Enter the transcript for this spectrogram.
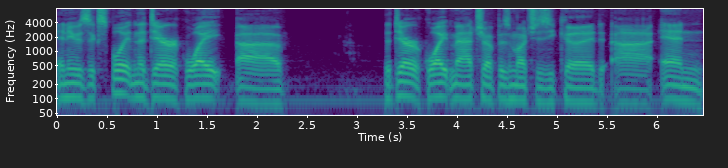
and he was exploiting the Derrick White, uh, the Derrick White matchup as much as he could, uh, and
